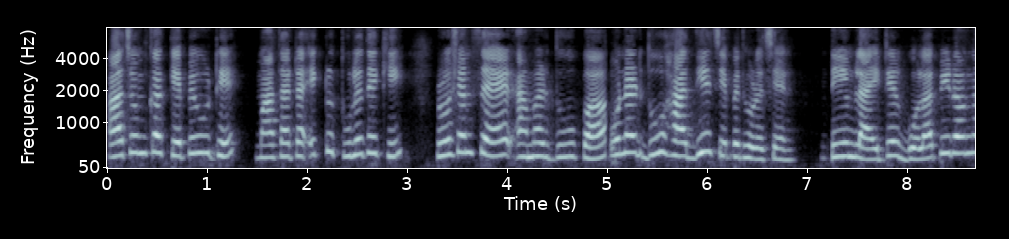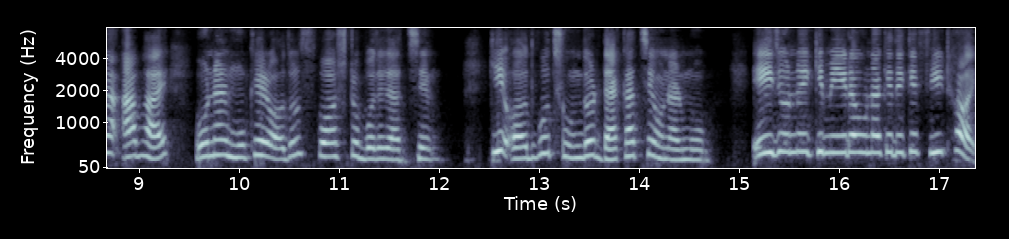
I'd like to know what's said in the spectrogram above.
আচমকা কেঁপে উঠে মাথাটা একটু তুলে দেখি, রোশন স্যার আমার দু পা, ওনার দু হাত দিয়ে চেপে ধরেছেন। ডিম লাইটের গোলাপি রঙা আভায় ওনার মুখের অদল স্পষ্ট বোঝা যাচ্ছে। কি অদ্ভুত সুন্দর দেখাচ্ছে ওনার মুখ। এই জন্যই কি মেয়েরা ওনাকে দেখে ফিট হয়?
